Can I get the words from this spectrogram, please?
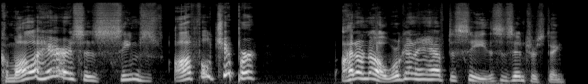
Kamala Harris is, seems awful chipper. I don't know. We're going to have to see. This is interesting.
